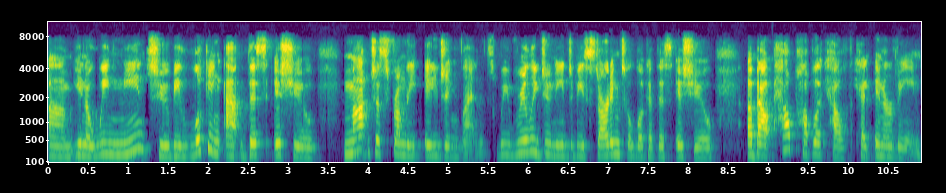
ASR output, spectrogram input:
um, you know, we need to be looking at this issue not just from the aging lens. We really do need to be starting to look at this issue about how public health can intervene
